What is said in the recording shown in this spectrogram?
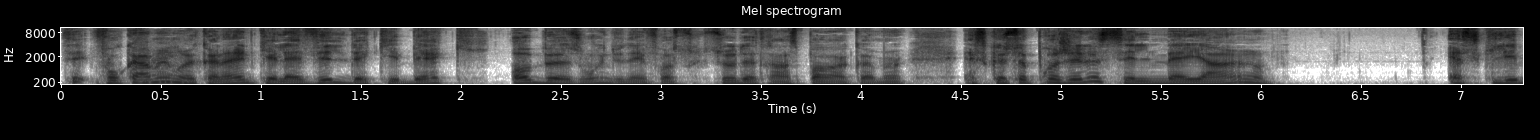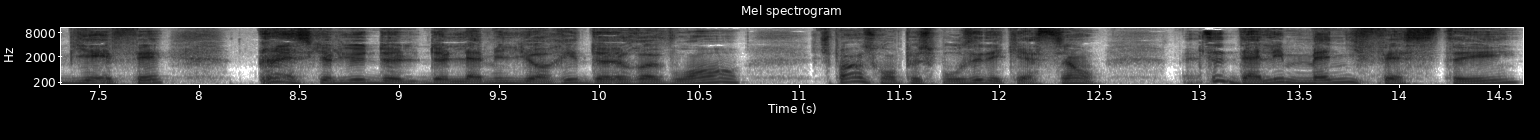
Sais, faut quand même reconnaître que la ville de Québec a besoin d'une infrastructure de transport en commun. Est-ce que ce projet-là, c'est le meilleur? Est-ce qu'il est bien fait? Est-ce qu'il y a lieu de, de l'améliorer, de le revoir? Je pense qu'on peut se poser des questions. Mais tu sais, d'aller manifester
